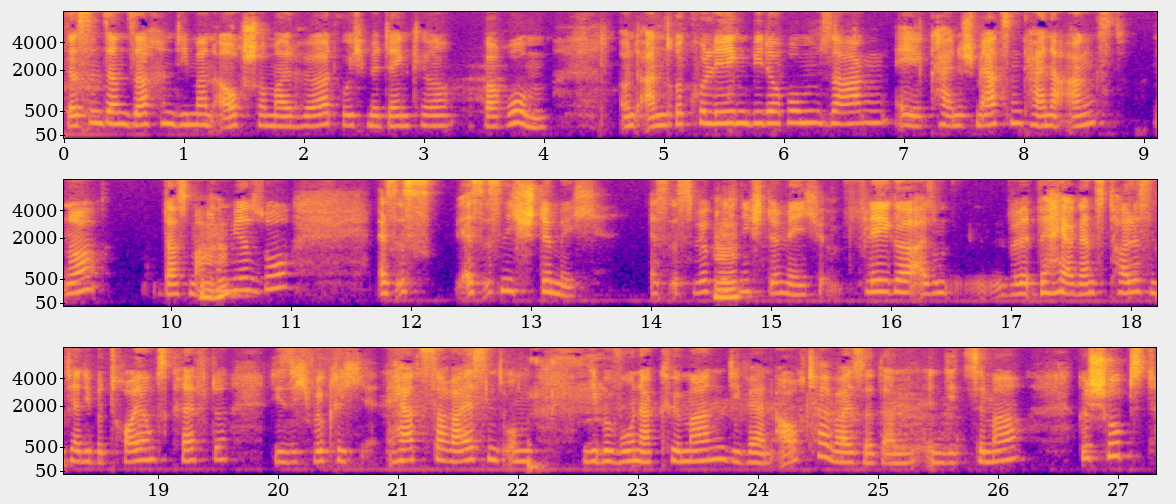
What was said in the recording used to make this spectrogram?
Das sind dann Sachen, die man auch schon mal hört, wo ich mir denke, warum? Und andere Kollegen wiederum sagen, ey, keine Schmerzen, keine Angst, ne? Das machen mhm. wir so. Es ist, es ist nicht stimmig. Es ist wirklich hm. nicht stimmig. Pflege, also wer ja ganz toll ist, sind ja die Betreuungskräfte, die sich wirklich herzzerreißend um die Bewohner kümmern. Die werden auch teilweise dann in die Zimmer geschubst.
